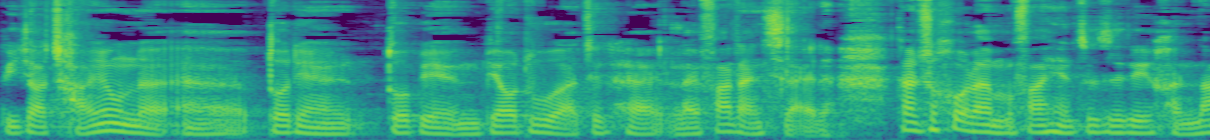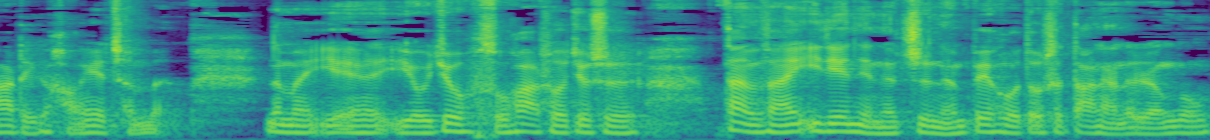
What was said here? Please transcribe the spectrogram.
比较常用的呃多点多边标注啊这块来发展起来的。但是后来我们发现这是一个很大的一个行业成本。那么也有句俗话说，就是但凡一点点的智能，背后都是大量的。人工，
